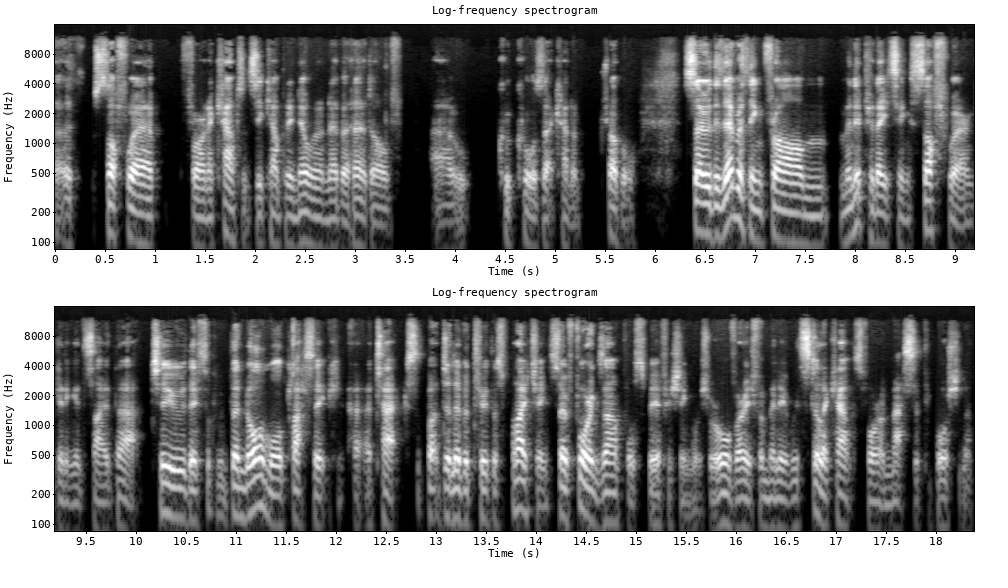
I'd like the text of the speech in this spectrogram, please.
uh, software for an accountancy company no one had ever heard of uh, could cause that kind of trouble. So there's everything from manipulating software and getting inside that to the sort of the normal classic uh, attacks, but delivered through the supply chain. So for example, spear phishing, which we're all very familiar with, still accounts for a massive proportion of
